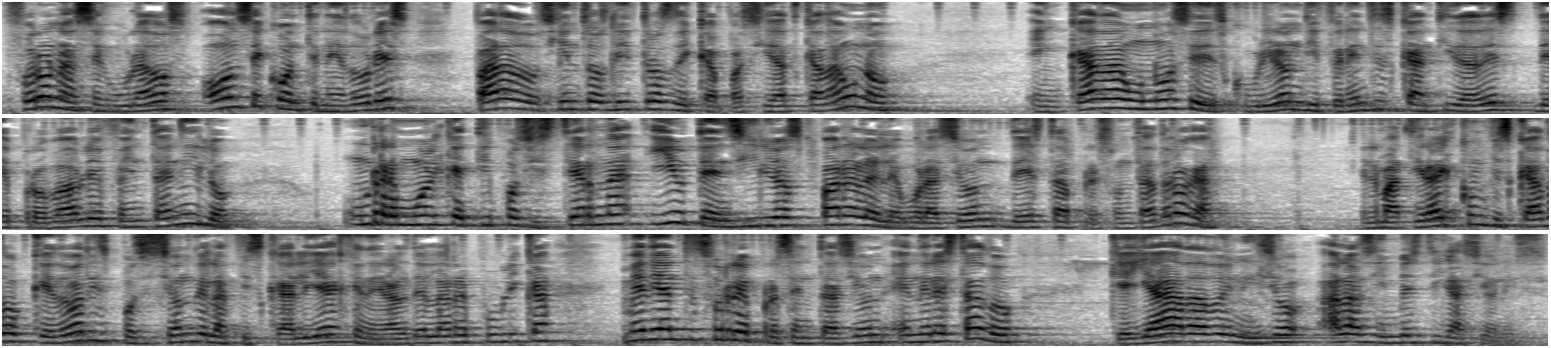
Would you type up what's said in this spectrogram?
fueron asegurados 11 contenedores para 200 litros de capacidad cada uno. En cada uno se descubrieron diferentes cantidades de probable fentanilo, un remolque tipo cisterna y utensilios para la elaboración de esta presunta droga. El material confiscado quedó a disposición de la Fiscalía General de la República mediante su representación en el Estado, que ya ha dado inicio a las investigaciones.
